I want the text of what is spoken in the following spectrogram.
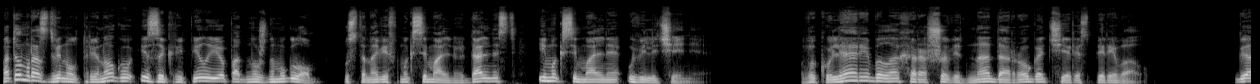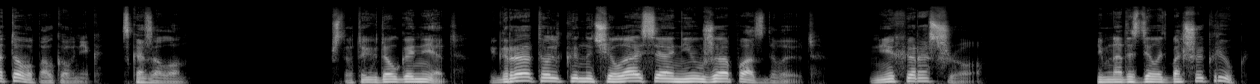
Потом раздвинул треногу и закрепил ее под нужным углом, установив максимальную дальность и максимальное увеличение. В окуляре была хорошо видна дорога через перевал. «Готово, полковник», — сказал он. «Что-то их долго нет. Игра только началась, а они уже опаздывают. Нехорошо. Им надо сделать большой крюк.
